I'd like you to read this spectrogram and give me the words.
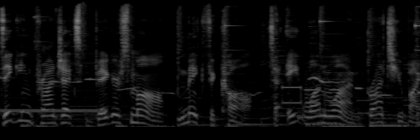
digging projects big or small, make the call to 811. Brought to you by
